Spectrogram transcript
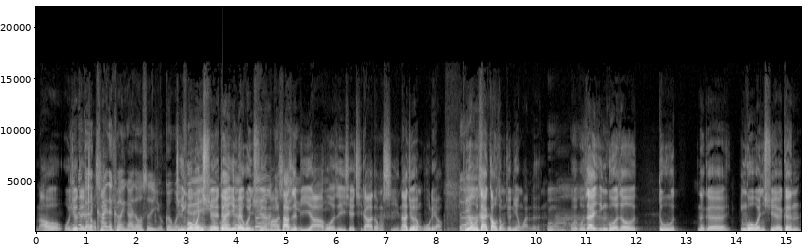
然后我就得找开的课应该都是有跟文就英国文学对英美文学嘛，你莎士比亚或者是一些其他的东西，那就很无聊。对啊因为我在高中就念完了，嗯，我我在英国的时候读那个英国文学跟。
